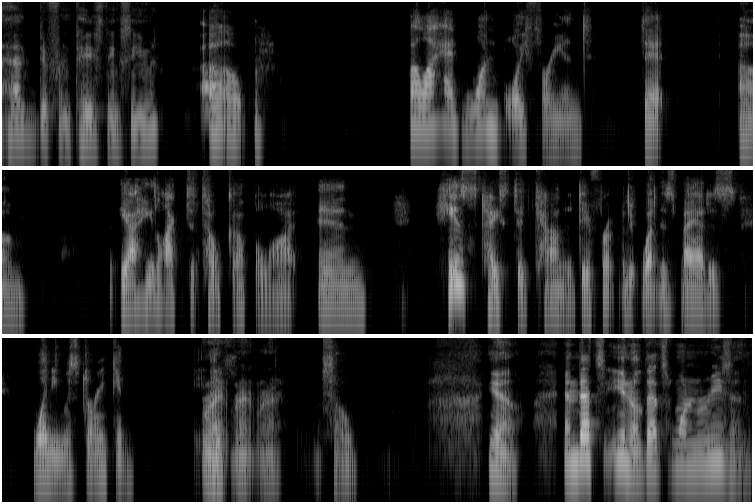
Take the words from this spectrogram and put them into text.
had different tasting semen? Oh, well, I had one boyfriend that, um, yeah, he liked to toke up a lot, and his tasted kind of different, but it wasn't as bad as when he was drinking. Right, If- right, right. So, Yeah. And that's, you know, that's one reason.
